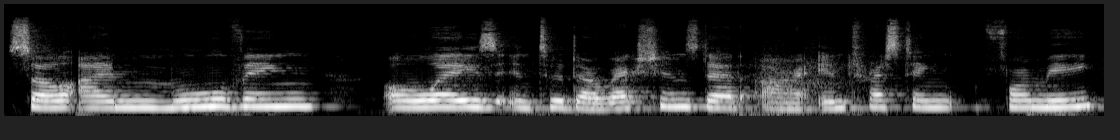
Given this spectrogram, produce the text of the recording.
so i'm moving always into directions that are interesting for me,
